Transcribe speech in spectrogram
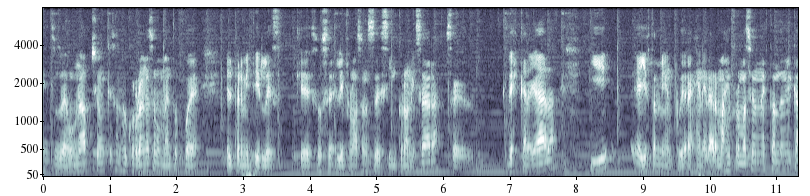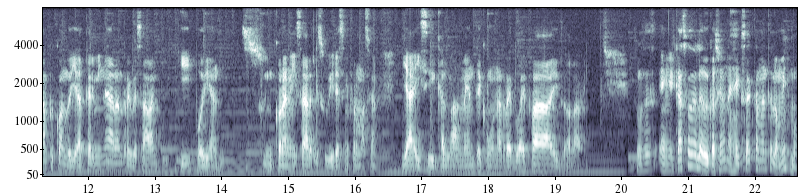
Entonces una opción que se nos ocurrió en ese momento fue el permitirles que eso la información se sincronizara, se descargara y ellos también pudieran generar más información estando en el campo y cuando ya terminaran regresaban y podían sincronizar y subir esa información. Ya ahí sí calmadamente con una red wifi y toda la vez. Entonces, en el caso de la educación es exactamente lo mismo.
